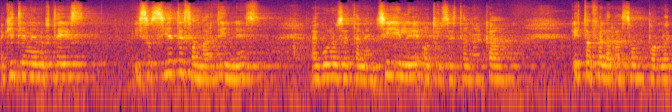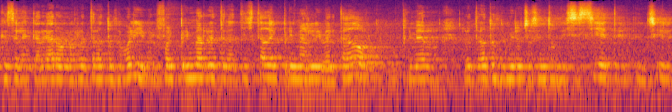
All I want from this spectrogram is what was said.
aquí tienen ustedes, hizo siete San Martínez, algunos están en Chile, otros están acá. Esta fue la razón por la que se le encargaron los retratos de Bolívar. Fue el primer retratista del primer libertador, el primer retrato de 1817 en Chile.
